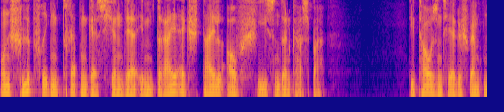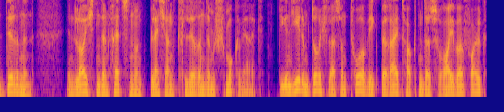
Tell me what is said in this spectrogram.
und schlüpfrigen Treppengässchen der im Dreieck steil aufschießenden Kasper. Die tausendher geschwemmten Dirnen, in leuchtenden Fetzen und blechern klirrendem Schmuckwerk, die in jedem Durchlass und Torweg bereit hockten, das Räubervolk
